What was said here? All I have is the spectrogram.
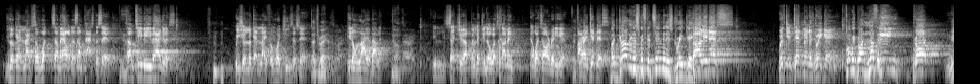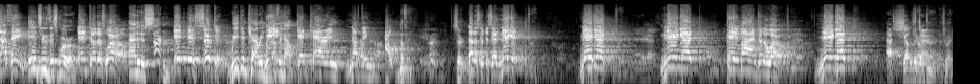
You look at life from what some elder, some pastor said, Yeah. some TV evangelist. we should look at life from what Jesus said. That's right. He don't lie about it. No. He'll set you up and let you know what's coming and what's already here. That's All right. right, get this. But godliness with contentment is great gain. Godliness with contentment and great gain. For we brought nothing We brought nothing into this world, into this world. and it is certain It is certain we can carry we nothing out. can carry nothing out. Nothing. Certain. Another scripture says, naked, naked, naked came I into the world. Naked, I shall Shall return. return. That's right.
